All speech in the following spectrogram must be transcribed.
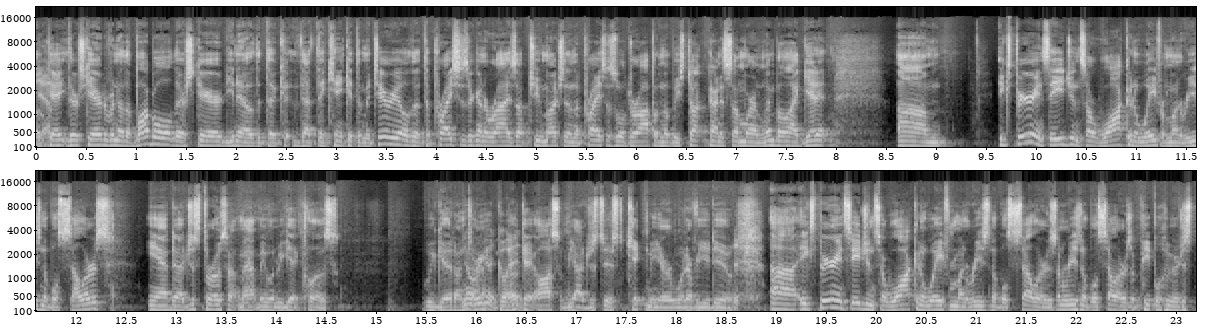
Okay, Yeah. they're scared of another bubble. They're scared, you know, that the, that they can't get the material, that the prices are going to rise up too much, and then the prices will drop, and they'll be stuck kind of somewhere in limbo. I get it. Um, experienced agents are walking away from unreasonable sellers, and uh, just throw something at me when we get close. We good on No, time? we're good. Go ahead. Okay, awesome. Yeah, just just kick me or whatever you do. Uh, experienced agents are walking away from unreasonable sellers. Unreasonable sellers are people who are just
